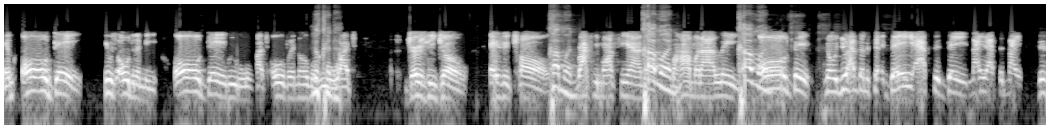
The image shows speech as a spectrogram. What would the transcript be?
and all day he was older than me. All day we would watch over and over. Look we would that. watch Jersey Joe, Ezzard Charles, Come on. Rocky Marciano, Come on. Muhammad Ali. Come on. All day. No, you have to understand. Day after day, night after night, this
